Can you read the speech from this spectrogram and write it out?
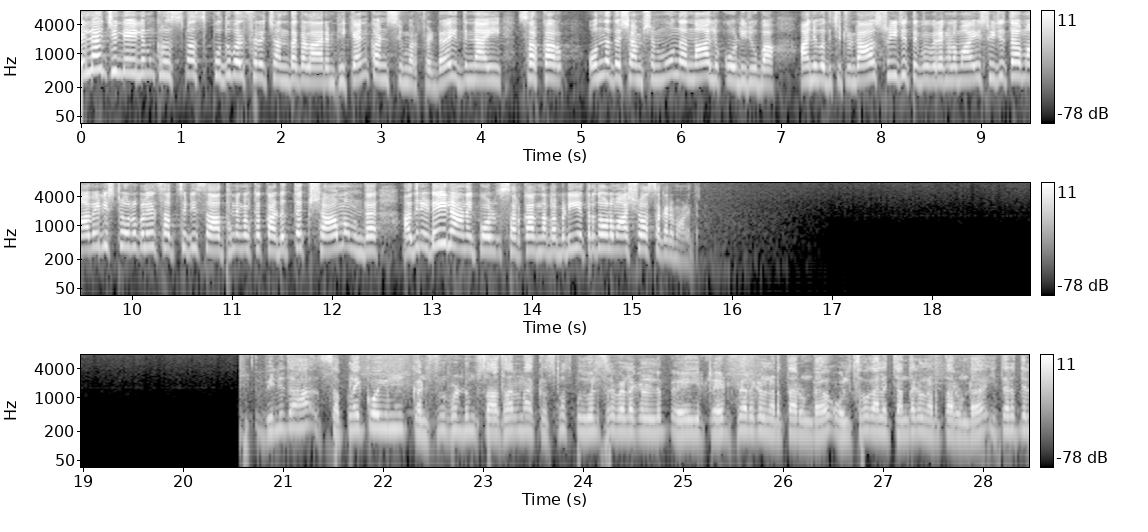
എല്ലാ ജില്ലയിലും ക്രിസ്മസ് പുതുവത്സര ചന്തകൾ ആരംഭിക്കാൻ കൺസ്യൂമർ ഫെഡ് ഇതിനായി സർക്കാർ ഒന്ന് ദശാംശം മൂന്ന് നാല് കോടി രൂപ അനുവദിച്ചിട്ടുണ്ട്. ആ ശ്രീജിത്ത് വിവരങ്ങളുമായി ശ്രീജിത്ത് മാവേലി സ്റ്റോറുകളിൽ സബ്സിഡി സാധനങ്ങൾക്ക് കടുത്ത ക്ഷാമമുണ്ട്. അതിനിടയിലാണ് ഇപ്പോൾ സർക്കാർ നടപടി. എത്രത്തോളം ആശ്വാസകരമാണിത്? വിനിത സപ്ലൈകോയും കൺസ്യൂമർ ഫണ്ടും സാധാരണ ക്രിസ്മസ് പുതുവത്സര വേളകളിൽ ഈ ട്രേഡ് ഫെയറുകൾ നടത്താറുണ്ട് ഉത്സവകാല ചന്തകൾ നടത്താറുണ്ട്. ഇത്തരത്തിൽ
